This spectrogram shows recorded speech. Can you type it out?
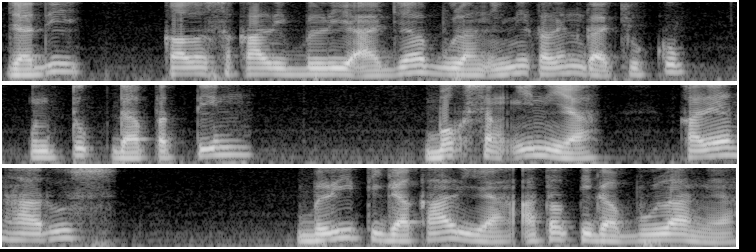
Jadi kalau sekali beli aja bulan ini kalian gak cukup untuk dapetin box yang ini ya. Kalian harus beli tiga kali ya atau tiga bulan ya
